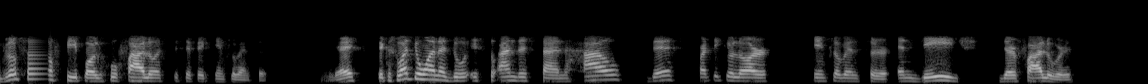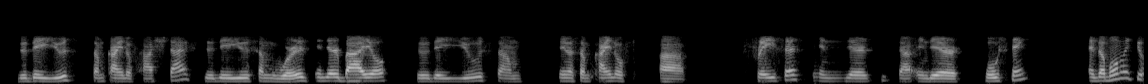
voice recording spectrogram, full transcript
groups of people who follow a specific influencer. Okay, because what you want to do is to understand how this particular influencer engage their followers. Do they use some kind of hashtags? Do they use some words in their bio? Do they use some, you know, some kind of uh, phrases in their uh, in their posting? And the moment you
